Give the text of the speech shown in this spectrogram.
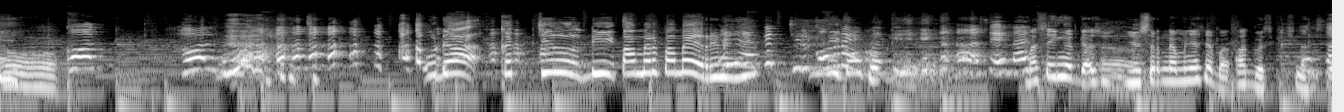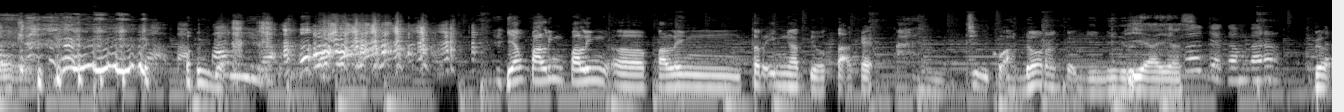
Oh, Kontol Udah kecil di pamer-pamerin anjing. kecil korek lagi. Masih inget gak Eh. username-nya siapa? Agus. Pak, Oh, Pak. yang paling paling eh, paling teringat di otak kayak anjing kok ada orang kayak gini gitu. iya ya. Itu aja gambar Gak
